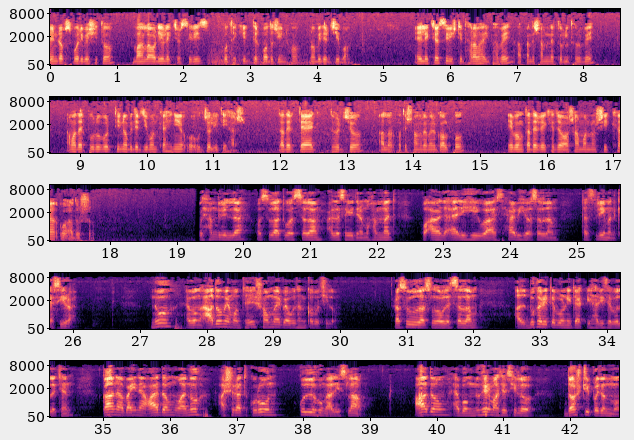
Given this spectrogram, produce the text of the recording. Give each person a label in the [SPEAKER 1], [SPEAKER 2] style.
[SPEAKER 1] raindrops পরিবেশিত বাংলা audio lecture series পথিকৃতদের পদচিহ্ন নবীদের জীবন এই লেকচার সিরিজটি ধারাবাহিকভাবে আপনাদের সামনে তুলে ধরবে আমাদের পূর্ববর্তী নবীদের জীবন কাহিনী ও উজ্জ্বল ইতিহাস তাদের ত্যাগ ধৈর্য আল্লাহর পথে সংগ্রামের গল্প এবং তাদের রেখে যাওয়া অসামান্য শিক্ষা ও আদর্শ আলহামদুলিল্লাহ ওসলাত সঈদিন মোহাম্মদ ও ওয়াসাল্লাম নুহ এবং আদমের মধ্যে সময়ের ব্যবধান কত ছিল রাসুল্লাহ সাল্লাম আল বুখারিতে বর্ণিত একটি হাদিসে বলেছেন কান আবাইনা আদম ওয়া নুহ আশরাত করুন কুল্লুহুম আল ইসলাম আদম এবং নুহের মাঝে ছিল দশটি প্রজন্ম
